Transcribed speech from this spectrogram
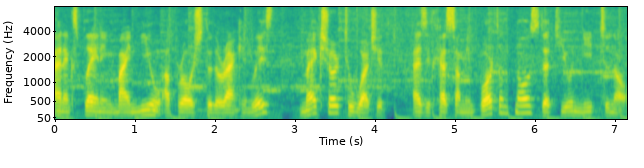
and explaining my new approach to the ranking list, make sure to watch it, as it has some important notes that you need to know.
